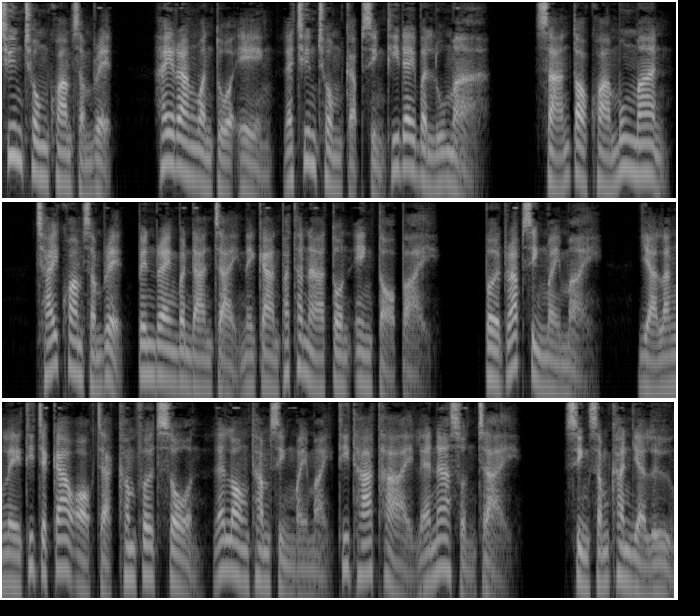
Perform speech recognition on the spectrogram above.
ชื่นชมความสำเร็จ ให้รางวัลตัวเอง และชื่นชมกับสิ่งที่ได้บรรลุมา สารต่อความมุ่งมั่น ใช้ความสำเร็จเป็นแรงบันดาลใจในการพัฒนาตนเองต่อไป เปิดรับสิ่งใหม่ๆ อย่าลังเลที่จะก้าวออกจากคอมฟอร์ทโซนและลองทำสิ่งใหม่ๆ ที่ท้าทายและน่าสนใจ สิ่งสำคัญอย่าลืม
